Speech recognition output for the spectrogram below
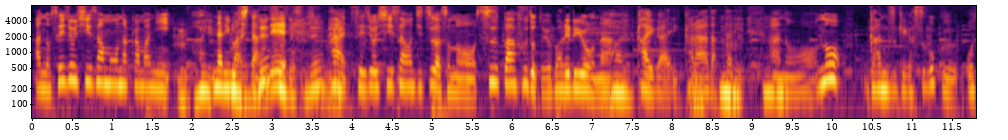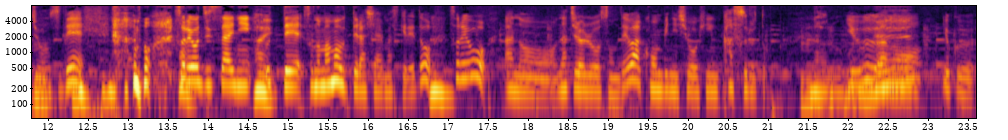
あの成城石井さんもお仲間に、うん。うんはい。なりましたんではい、成城石井さんは実はそのスーパーフードと呼ばれるようはない。海外からだったり、うんあののガン付けがすごくお上手で、あのそれを実際にはい。売って、そのまま売ってらっしゃいますけれど、うんそれをあのナチュラルローソンではコンビニ商品化するという、ねあのよく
